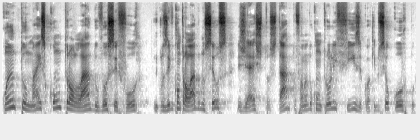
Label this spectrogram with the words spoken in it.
quanto mais controlado você for, inclusive controlado nos seus gestos, tá? Tô falando controle físico aqui do seu corpo.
